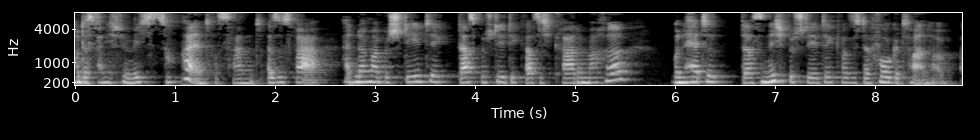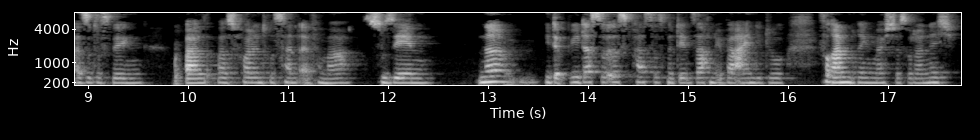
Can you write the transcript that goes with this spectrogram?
und das fand ich für mich super interessant. Also es war, hat nochmal bestätigt, das bestätigt, was ich gerade mache und hätte das nicht bestätigt, was ich davor getan habe. Also deswegen war, war es voll interessant, einfach mal zu sehen, ne, wie, wie das so ist, passt das mit den Sachen überein, die du voranbringen möchtest oder nicht.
